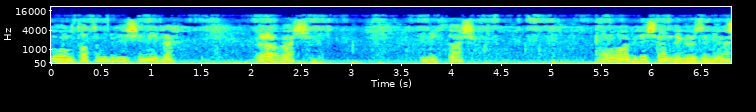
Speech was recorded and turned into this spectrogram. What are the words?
Doğrultatım bileşeniyle beraber bir miktar normal bileşen de gözleniyor.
